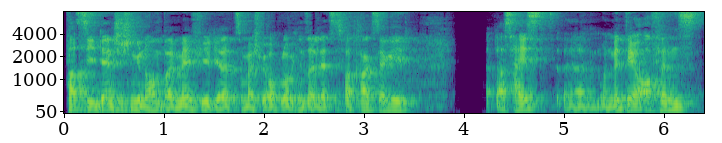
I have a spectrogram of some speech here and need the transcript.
fast die identischen genommen, weil Mayfield ja zum Beispiel auch, glaube ich, in sein letztes Vertragsjahr geht. Das heißt, ähm, und mit der Offense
